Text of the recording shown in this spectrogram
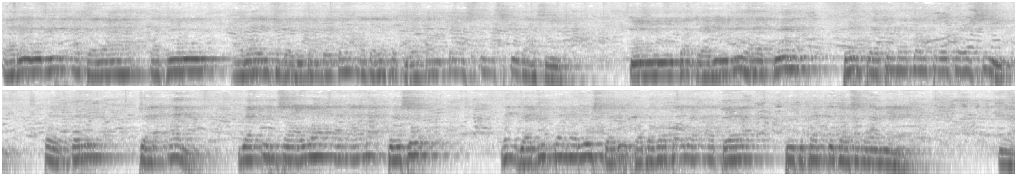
hari ini adalah tadi awal sudah disampaikan adalah kegiatan kelas inspirasi. Di pagi hari ini hadir berbagai macam profesi, pekerjaan yang insya Allah anak-anak besok menjadi penerus dari bapak-bapak yang ada di depan kita semuanya. Ya.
